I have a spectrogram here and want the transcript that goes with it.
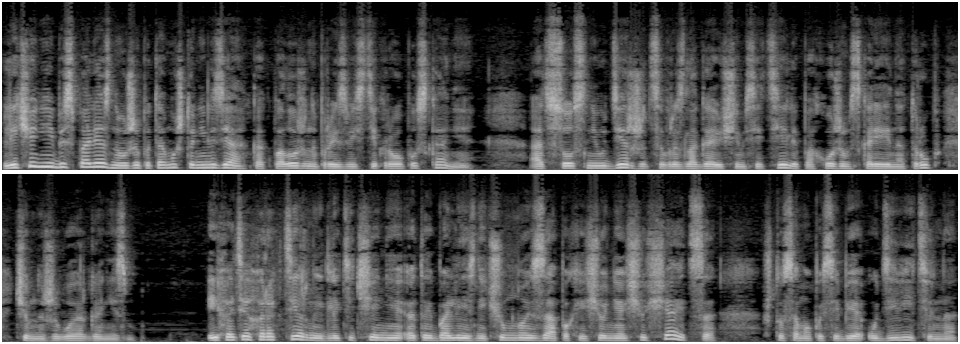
Лечение бесполезно уже потому, что нельзя, как положено, произвести кровопускание. Отсос не удержится в разлагающемся теле, похожем скорее на труп, чем на живой организм. И хотя характерный для течения этой болезни чумной запах еще не ощущается, что само по себе удивительно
